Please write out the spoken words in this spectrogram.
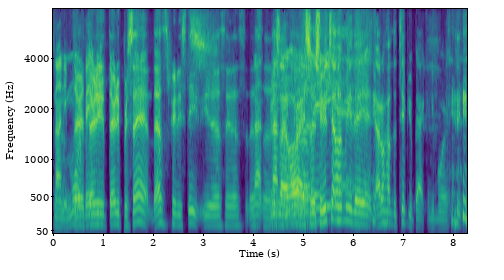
Not anymore, 30, 30 percent, that's pretty steep. You know, so that's, that's Not- uh, not It's like, anymore, all right, though, so so you're baby. telling me that I don't have to tip you back anymore? He's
